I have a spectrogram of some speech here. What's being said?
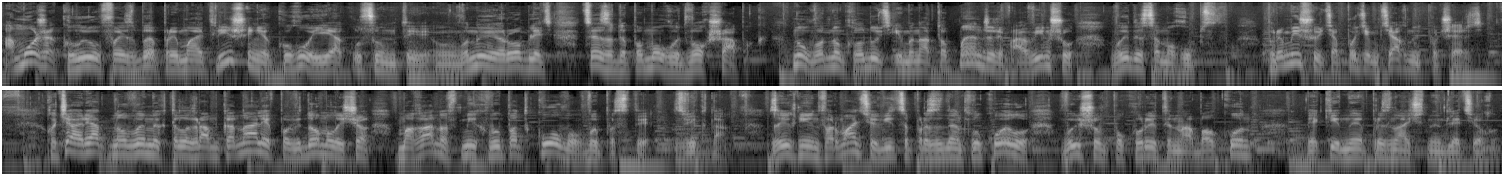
А може, коли у ФСБ приймають рішення, кого і як усунути, вони роблять це за допомогою двох шапок. Ну, в одну кладуть імена топ-менеджерів, а в іншу види самогубств. Примішують, а потім тягнуть по черзі. Хоча ряд новинних телеграм-каналів повідомили, що Маганов міг випадково випасти з вікна. За їхньою інформацією, віце-президент Лукойлу вийшов покурити на балкон, який не призначений для цього.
